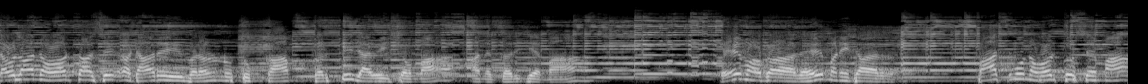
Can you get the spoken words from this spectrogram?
નવલા નો અર્થા છે, અઢારે વરણનું તું કામ કરતી જ આવી છો માં અને કરજે માં હે મોગલ, હે મણિધર, પાંચમું નવરતું છે માં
